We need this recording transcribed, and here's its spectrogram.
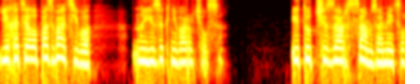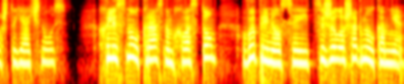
Я хотела позвать его, но язык не ворочался. И тут Чезар сам заметил, что я очнулась. Хлестнул красным хвостом, выпрямился и тяжело шагнул ко мне.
